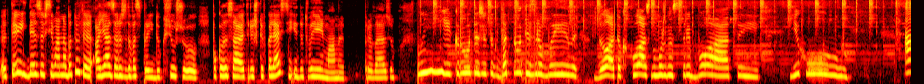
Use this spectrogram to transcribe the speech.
Е, Ти йди за всіма на батути, а я зараз до вас прийду. Ксюшу поколесаю трішки в колясці і до твоєї мами привезу. Уї, круто, що тут батути зробили. Да, так класно, можна стрибати. Юху. А,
